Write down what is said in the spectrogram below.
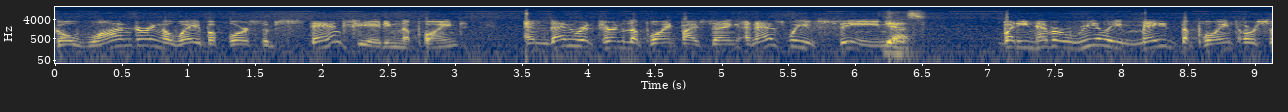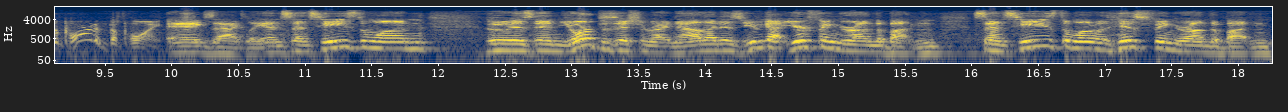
go wandering away before substantiating the point, and then return to the point by saying, and as we've seen, Yes. But he never really made the point or supported the point. Exactly. And since he's the one who is in your position right now, that is, you've got your finger on the button, since he's the one with his finger on the button,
